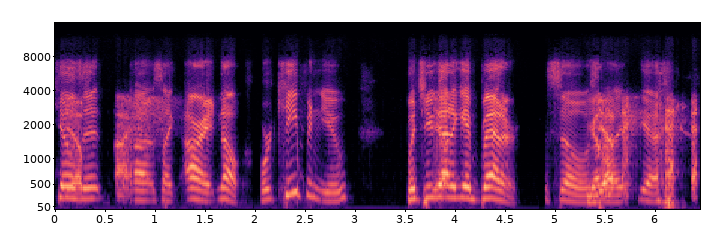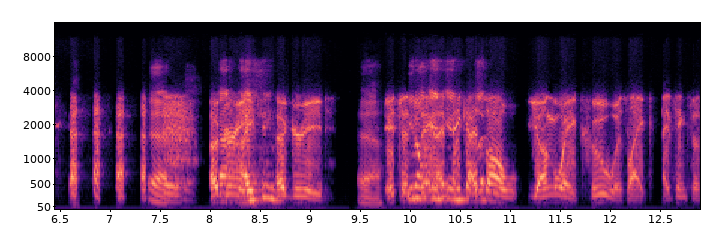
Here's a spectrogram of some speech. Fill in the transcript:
kills Yep. it. Uh, it's like, all right, no, we're keeping you, but you Yep. got to get better. So it's Yep. like, yeah, yeah, Agreed. I think- Agreed. Yeah. It's You insane. know, I and- think and- I saw Younghoe Koo was like I think the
